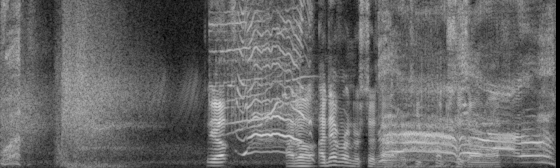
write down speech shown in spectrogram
What? Yep. I don't I never understood how he punched his arm off.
